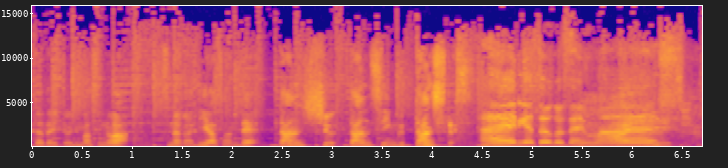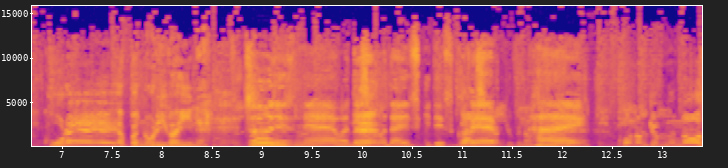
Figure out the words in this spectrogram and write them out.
いただいておりますのは須永リアさんで「ダンシュダンシング男子」です。はいありがとうございます、はい。これやっぱりノリがいいね。そうですね。私も大好きです、これ。大好きな曲なんですね、この曲の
